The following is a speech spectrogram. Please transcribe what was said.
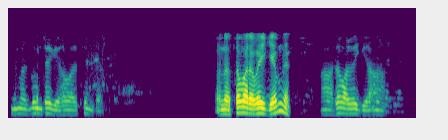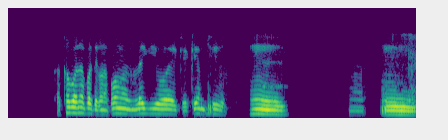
બીમાર ગુમ થઈ ગઈ સવારે થઈ ને અને સવારે વહી ગયા એમ ને? હા સવારે વહી ગયા હા. ખબર ન પડતી પણ કોણ લઈ ગયું હોય કે કેમ થયું? હમ. હા. હમ.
